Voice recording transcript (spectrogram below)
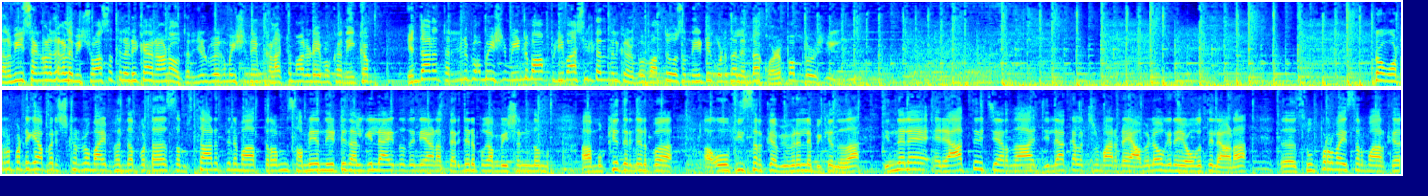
സർവീസ് സംഘടനകളെ വിശ്വാസത്തിലെടുക്കാനാണോ തെരഞ്ഞെടുപ്പ് കമ്മീഷന്റെയും കളക്ടർമാരുടെയും ഒക്കെ നീക്കം? എന്താണ് തെരഞ്ഞെടുപ്പ് കമ്മീഷൻ വീണ്ടും ആ പിടിവാശിയിൽ തന്നെ നിൽക്കുന്നത്? ഇപ്പൊ പത്ത് ദിവസം നീട്ടിക്കൊടുത്താൽ എന്താ കുഴപ്പം റോഷി തീവ്ര വോട്ടർ പട്ടിക പരിഷ്കരണവുമായി ബന്ധപ്പെട്ട് സംസ്ഥാനത്തിന് മാത്രം സമയം നീട്ടി നൽകില്ല എന്ന് തന്നെയാണ് തെരഞ്ഞെടുപ്പ് കമ്മീഷൻ നിന്നും മുഖ്യ തെരഞ്ഞെടുപ്പ് ഓഫീസർക്ക് വിവരം ലഭിക്കുന്നത്. ഇന്നലെ രാത്രി ചേർന്ന ജില്ലാ കളക്ടർമാരുടെ അവലോകന യോഗത്തിലാണ് സൂപ്പർവൈസർമാർക്ക്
